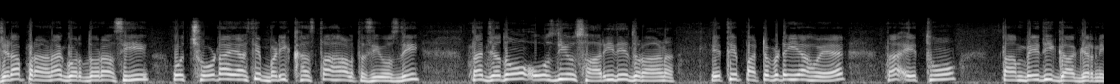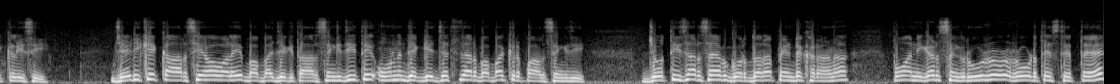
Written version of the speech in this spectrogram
ਜਿਹੜਾ ਪੁਰਾਣਾ ਗੁਰਦੁਆਰਾ ਸੀ, ਉਹ ਛੋਟਾ ਜਿਹਾ ਸੀ, ਬੜੀ ਖਸਤਾ ਹਾਲਤ ਸੀ ਉਸ ਦੀ। ਤਾਂ ਜਦੋਂ ਉਸ ਦੀ ਉਸਾਰੀ ਦੇ ਦੌਰਾਨ ਇੱਥੇ ਪੱਟ ਪਟਈਆ ਹੋਇਆ ਤਾਂ ਇੱਥੋਂ ਤਾਂਬੇ ਦੀ ਗਾਗਰ ਨਿਕਲੀ ਸੀ, ਜਿਹੜੀ ਕਿ ਕਾਰ ਸੇਵਾ ਵਾਲੇ ਬਾਬਾ ਜਗਤਾਰ ਸਿੰਘ ਜੀ ਤੇ ਉਹਨਾਂ ਦੇ ਅੱਗੇ ਜਥੇਦਾਰ ਬਾਬਾ ਕਿਰਪਾਲ ਸਿੰਘ ਜੀ। ਜੋਤੀਸਰ ਸਾਹਿਬ ਗੁਰਦੁਆਰਾ ਪਿੰਡ ਖਰਾਣਾ, ਭਵਾਨੀਗੜ੍ਹ ਸੰਗਰੂਰ ਰੋ- ਰੋਡ ਤੇ ਸਥਿਤ ਹੈ।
